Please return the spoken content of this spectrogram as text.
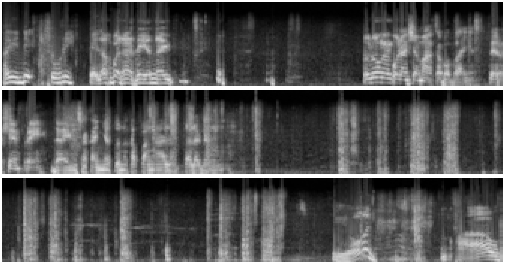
Ay, hindi. Sorry. Kailangan pa natin yan live. Tulungan ko lang siya mga kababayan. Pero syempre, dahil sa kanya to nakapangalan talagang Yun. Wow.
